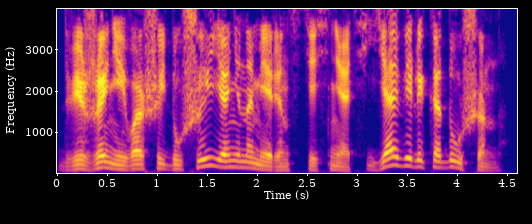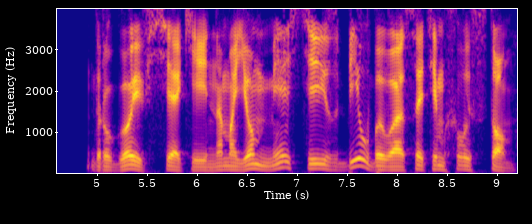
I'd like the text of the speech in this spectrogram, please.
Движений вашей души я не намерен стеснять. Я великодушен. Другой всякий на моем месте избил бы вас этим хлыстом.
